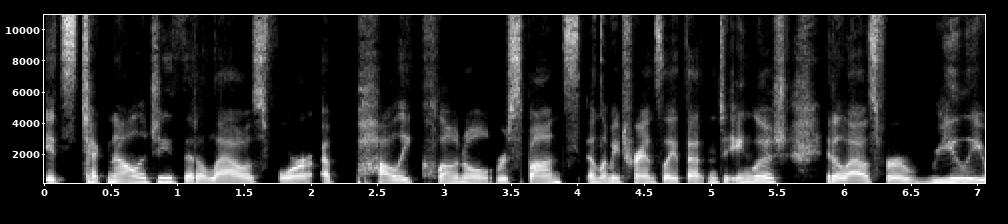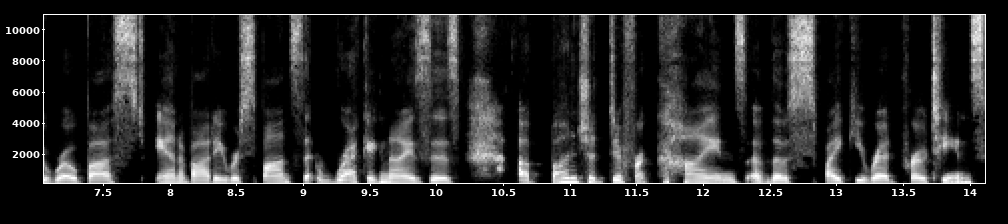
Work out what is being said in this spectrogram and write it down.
It's technology that allows for a polyclonal response. And let me translate that into English. It allows for a really robust antibody response that recognizes a bunch of different kinds of those spiky red proteins.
